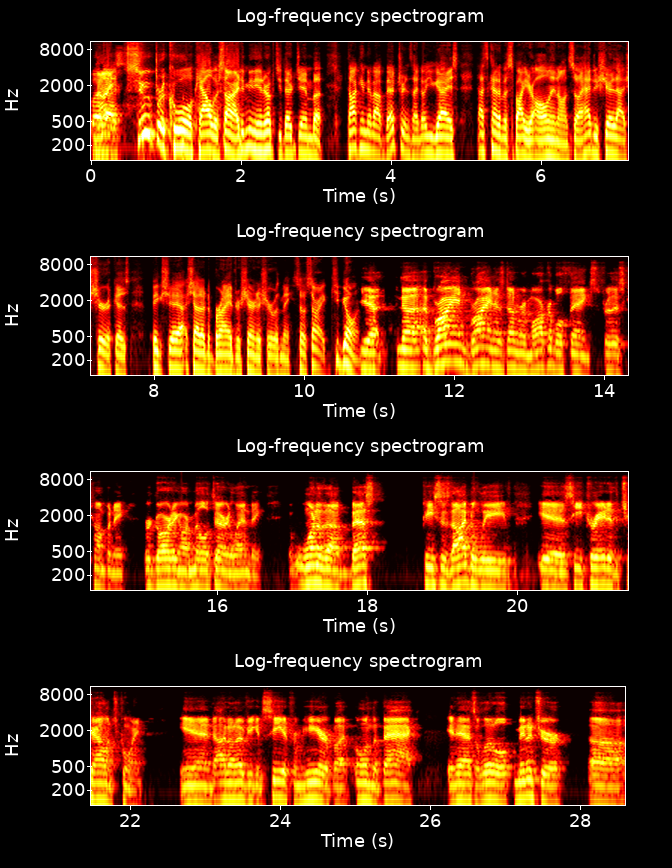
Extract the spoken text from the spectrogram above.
But uh, nice. uh, super cool caliber. Sorry, I didn't mean to interrupt you there, Jim. But talking about veterans, I know you guys, that's kind of a spot you're all in on. So I had to share that shirt because big sh- shout out to Brian for sharing a shirt with me. So sorry, keep going. Yeah, no, uh, Brian. Brian has done remarkable things for this company regarding our military lending. One of the best pieces, I believe, is he created the challenge coin. And I don't know if you can see it from here, but on the back, it has a little miniature uh,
